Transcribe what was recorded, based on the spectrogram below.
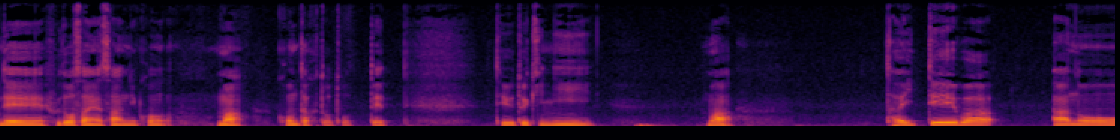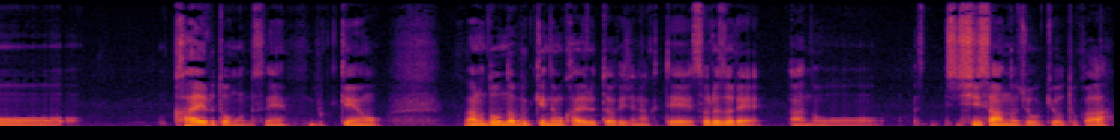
で不動産屋さんにこ、まあ、コンタクトを取ってっていう時にまあ大抵はあの買えると思うんですね物件を。あのどんな物件でも買えるってわけじゃなくてそれぞれあの資産の状況とか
